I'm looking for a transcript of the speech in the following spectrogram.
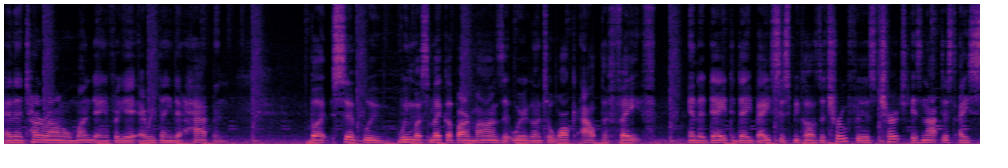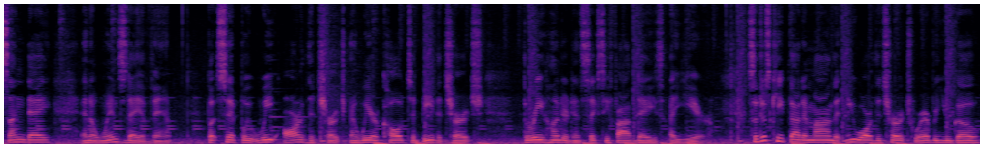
and then turn around on Monday and forget everything that happened. But simply, we must make up our minds that we're going to walk out the faith in a day to day basis because the truth is, church is not just a Sunday and a Wednesday event, but simply we are the church and we are called to be the church 365 days a year. So just keep that in mind that you are the church wherever you go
